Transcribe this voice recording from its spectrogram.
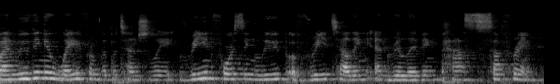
By moving away from the potentially reinforcing loop of retelling and reliving past suffering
